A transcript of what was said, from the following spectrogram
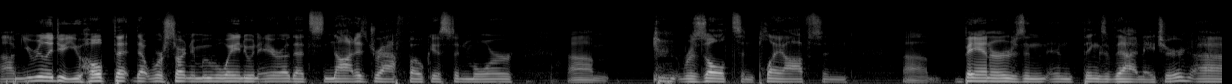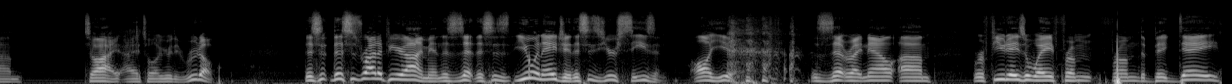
um, you really do you hope that that we're starting to move away into an era that's not as draft focused and more um, results and playoffs and um, banners and, and things of that nature. Um, so I, I totally agree with you. Rudo this is this is right up your eye man. This is it. This is you and aj this is your season all year. This is it right now. Um, we're a few days away from from the big day.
